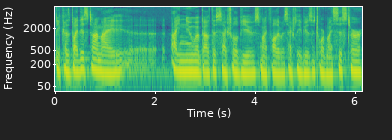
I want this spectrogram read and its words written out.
because by this time I. Uh, I knew about the sexual abuse. My father was sexually abusive toward my sister.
